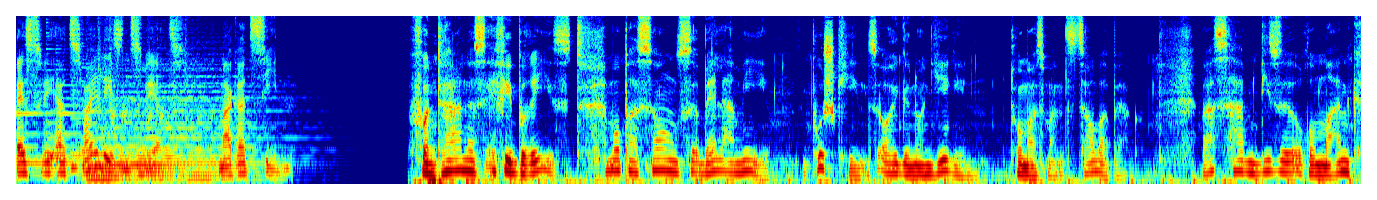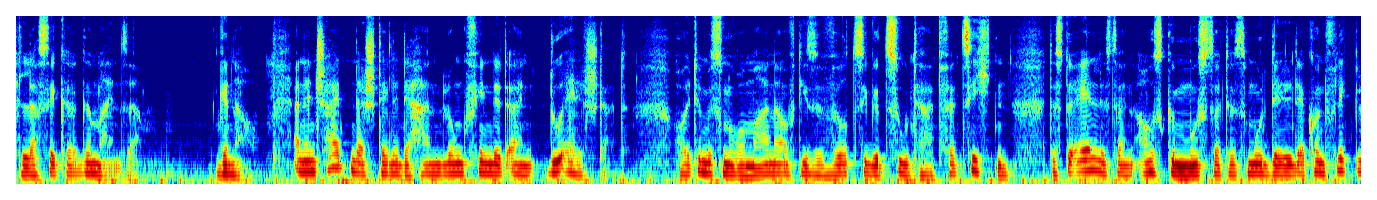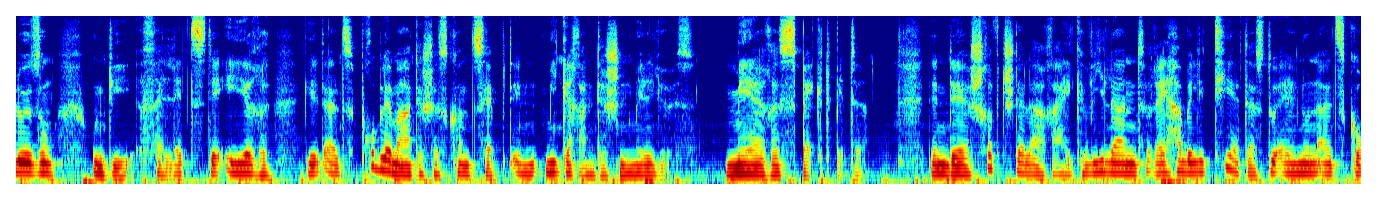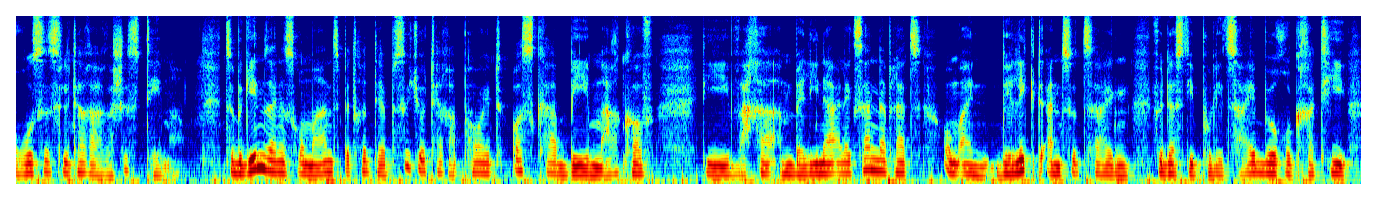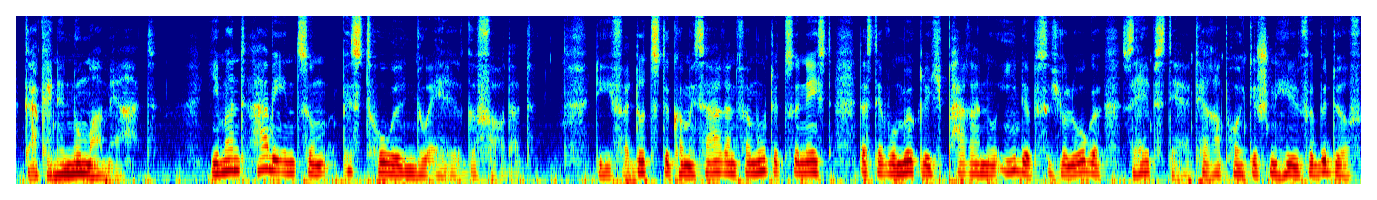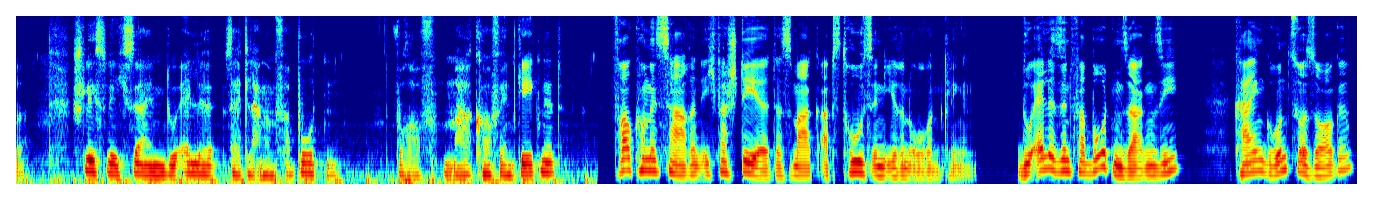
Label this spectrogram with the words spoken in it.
SWR 2 Lesenswert Magazin Fontanes Effi Briest, Maupassants Amie, Puschkins Eugen und Jegin, Thomas Manns Zauberberg. Was haben diese Romanklassiker gemeinsam? Genau, an entscheidender Stelle der Handlung findet ein Duell statt. Heute müssen Romane auf diese würzige Zutat verzichten. Das Duell ist ein ausgemustertes Modell der Konfliktlösung und die verletzte Ehre gilt als problematisches Konzept in migrantischen Milieus. Mehr Respekt bitte denn der Schriftsteller Reik Wieland rehabilitiert das Duell nun als großes literarisches Thema. Zu Beginn seines Romans betritt der Psychotherapeut Oskar B. Markov die Wache am Berliner Alexanderplatz, um ein Delikt anzuzeigen, für das die Polizeibürokratie gar keine Nummer mehr hat. Jemand habe ihn zum Pistolenduell gefordert. Die verdutzte Kommissarin vermutet zunächst, dass der womöglich paranoide Psychologe selbst der therapeutischen Hilfe bedürfe. Schließlich seien Duelle seit langem verboten. Worauf Markov entgegnet Frau Kommissarin, ich verstehe, das mag abstrus in Ihren Ohren klingen. Duelle sind verboten, sagen Sie? Kein Grund zur Sorge?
